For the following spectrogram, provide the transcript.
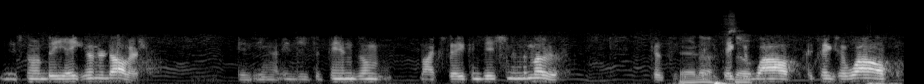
it's going to be eight hundred dollars. You know, it just depends on, like say, condition of the motor. Because it takes so, a while. It takes a while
